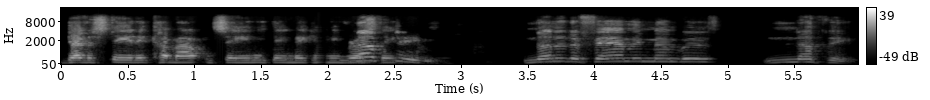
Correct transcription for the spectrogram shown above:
devastated come out and say anything, make any real statement. Nothing. None of the family members, nothing.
